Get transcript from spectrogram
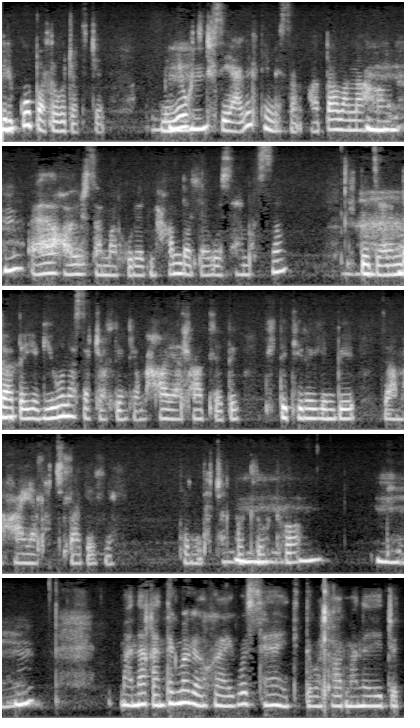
хэрэггүй болов гэж бодож байна. Миний хүүхэд ч гэсэн яг л тийм байсан. Одоо манайхан ой 2 сармаар хүрээд маханд бол айгүй сайн болсон. Гэтэ заримдаа одоо яг юунаас ч болдгийг тийм махаа ялгаад л байдаг. Гэтэ тэрийг нь би за махаа ялгачлаа гэж нэг тэрэнд очих бодлоо өгдөгөө. Манай гантагмагийн охин айгүй сайн иддэг болохоор манай ээжүүд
